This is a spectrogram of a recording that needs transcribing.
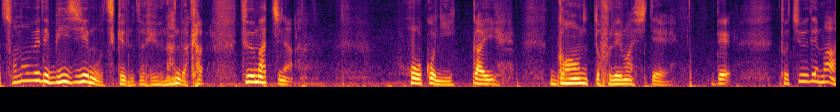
その上で BGM をつけるというなんだかトゥーマッチな方向に一回ゴーンと触れましてで途中でまあ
